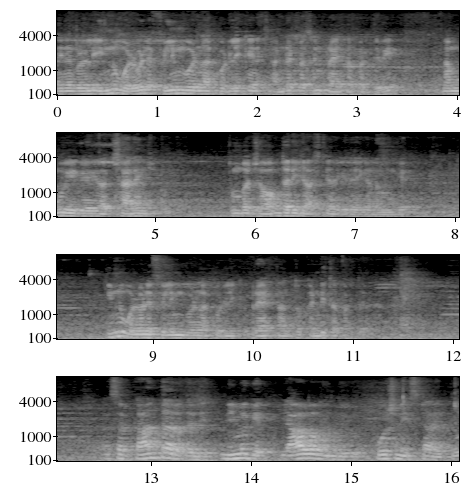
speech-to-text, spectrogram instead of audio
ದಿನಗಳಲ್ಲಿ ಇನ್ನೂ ಒಳ್ಳೊಳ್ಳೆ ಫಿಲ್ಮ್ಗಳನ್ನ ಕೊಡಲಿಕ್ಕೆ ಹಂಡ್ರೆಡ್ ಪರ್ಸೆಂಟ್ ಪ್ರಯತ್ನ ಪಡ್ತೀವಿ. ನಮಗೂ ಈಗ ಈಗ ಚಾಲೆಂಜ್ ತುಂಬ ಜವಾಬ್ದಾರಿ ಜಾಸ್ತಿ ಆಗಿದೆ ಈಗ ನಮಗೆ. ಇನ್ನೂ ಒಳ್ಳೊಳ್ಳೆ ಫಿಲಿಮ್ಗಳನ್ನ ಕೊಡಲಿಕ್ಕೆ ಪ್ರಯತ್ನ ಅಂತೂ ಖಂಡಿತ ಪಡ್ತೇವೆ ಸರ್ ಕಾಂತಾರದಲ್ಲಿ ನಿಮಗೆ ಯಾವ ಒಂದು ಪೋಷಣೆ ಇಷ್ಟ ಆಯಿತು?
